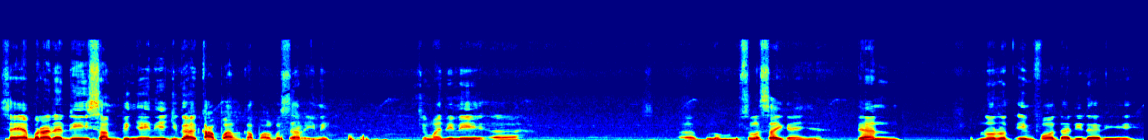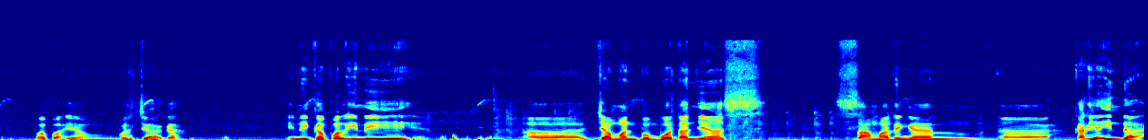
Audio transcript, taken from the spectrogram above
Saya berada di sampingnya ini juga kapal kapal besar ini. Cuman ini uh, uh, belum selesai kayaknya. Dan menurut info tadi dari bapak yang berjaga ini kapal ini uh, zaman pembuatannya sama dengan uh, karya indah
